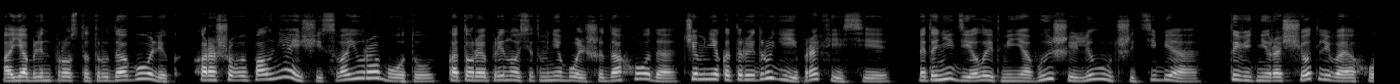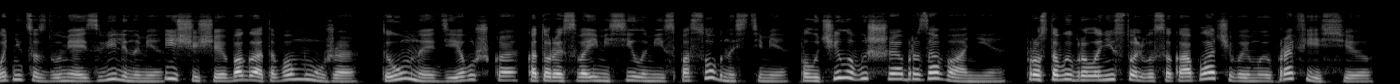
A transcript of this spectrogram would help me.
а я, блин, просто трудоголик, хорошо выполняющий свою работу, которая приносит мне больше дохода, чем некоторые другие профессии. Это не делает меня выше или лучше тебя. Ты ведь не расчетливая охотница с двумя извилинами, ищущая богатого мужа. Ты умная девушка, которая своими силами и способностями получила высшее образование, просто выбрала не столь высокооплачиваемую профессию.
